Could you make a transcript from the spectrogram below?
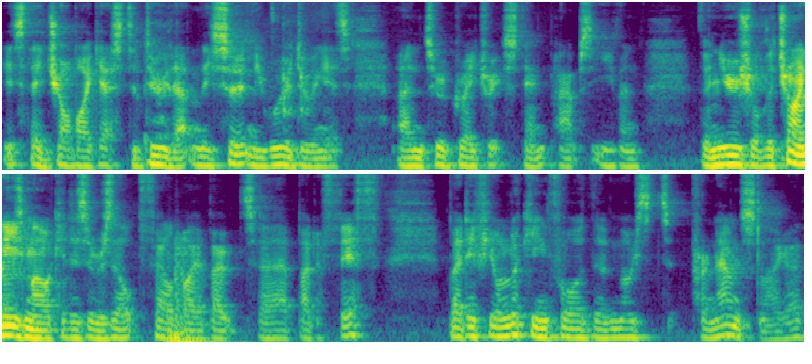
it's their job, I guess, to do that. And they certainly were doing it, and to a greater extent, perhaps even than usual. The Chinese market, as a result, fell by about, uh, about a fifth. But if you're looking for the most pronounced laggard,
